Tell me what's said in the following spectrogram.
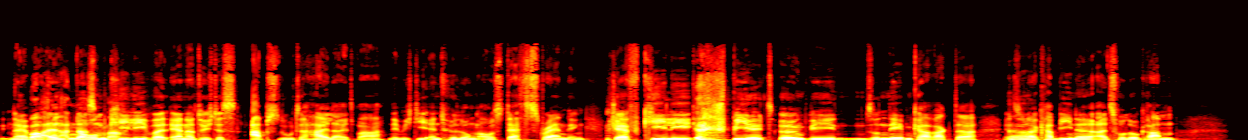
Naja, überall warum, anders warum macht. Keely? Weil er natürlich das absolute Highlight war, nämlich die Enthüllung aus Death Stranding. Jeff Keely spielt irgendwie so einen Nebencharakter in so einer Kabine als Hologramm.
